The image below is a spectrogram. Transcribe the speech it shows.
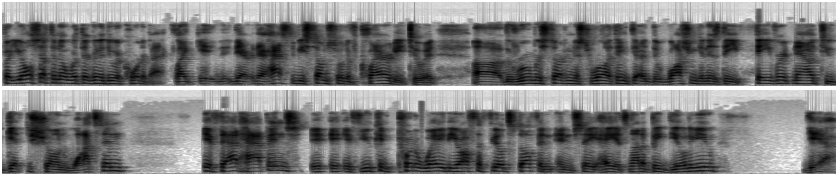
but you also have to know what they're going to do at quarterback. Like it, there, there has to be some sort of clarity to it. Uh, the rumors starting to swirl. I think the, the Washington is the favorite now to get Deshaun Watson if that happens, if you can put away the off the field stuff and, and say, hey, it's not a big deal to you, yeah,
